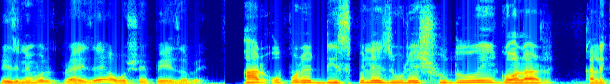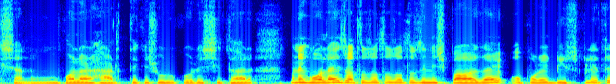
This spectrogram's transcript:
রিজনেবল প্রাইসে অবশ্যই পেয়ে যাবে। আর উপরের ডিসপ্লে জুড়ে শুধুই গলার কালেকশান, গলার হার থেকে শুরু করে সীতার মানে গলায় যত যত যত জিনিস পাওয়া যায় ওপরের ডিসপ্লেতে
